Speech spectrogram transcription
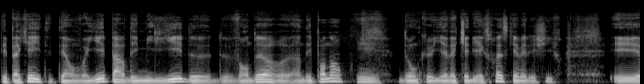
des paquets étaient envoyés par des milliers de, vendeurs euh, indépendants. Mmh. Donc, il y avait AliExpress qui avait les chiffres. Et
